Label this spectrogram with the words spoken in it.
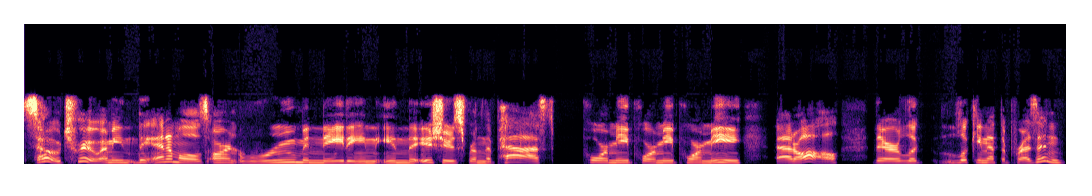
So true. I mean, the animals aren't ruminating in the issues from the past, poor me, poor me, poor me at all. They're look, looking at the present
